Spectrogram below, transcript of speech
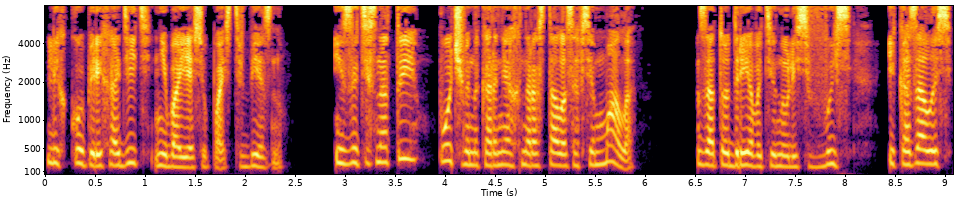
легко переходить, не боясь упасть в бездну. Из-за тесноты почвы на корнях нарастало совсем мало, зато древа тянулись ввысь, и казалось,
